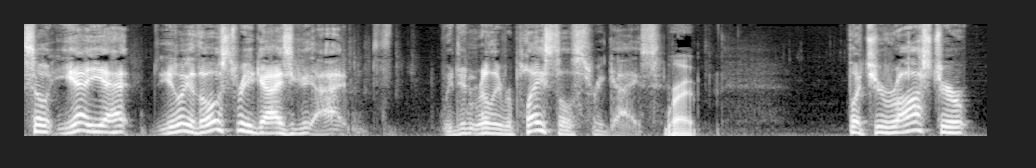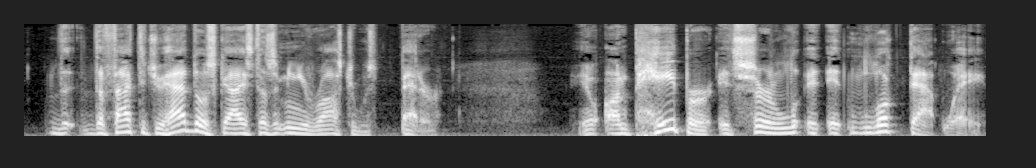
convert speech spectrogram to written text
So, yeah, you, had, you look at those three guys, you, I, we didn't really replace those three guys. Right. But your roster, the, the fact that you had those guys doesn't mean your roster was better. You know, on paper, it sure it, it looked that way.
